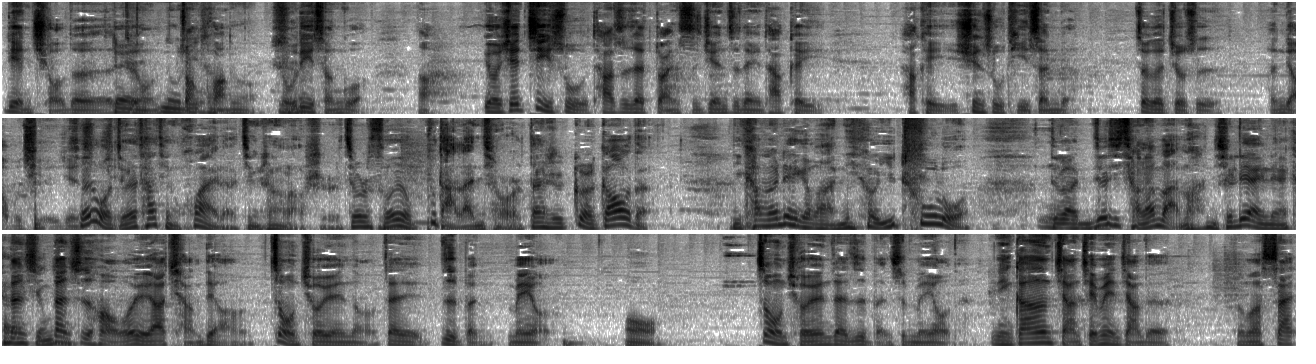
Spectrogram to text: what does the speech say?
练球的这种状况、努力成果啊，有些技术他是在短时间之内，他可以他可以迅速提升的，这个就是很了不起的一件事。所以我觉得他挺坏的，井上老师，就是所有不打篮球但是个儿高的，你看完这个吧，你有一出路，对吧？你就去抢篮板嘛，你去练一练，看看但行不行。但是哈，我也要强调，这种球员哦，在日本没有，哦，这种球员在日本是没有的。你刚刚讲前面讲的什么三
